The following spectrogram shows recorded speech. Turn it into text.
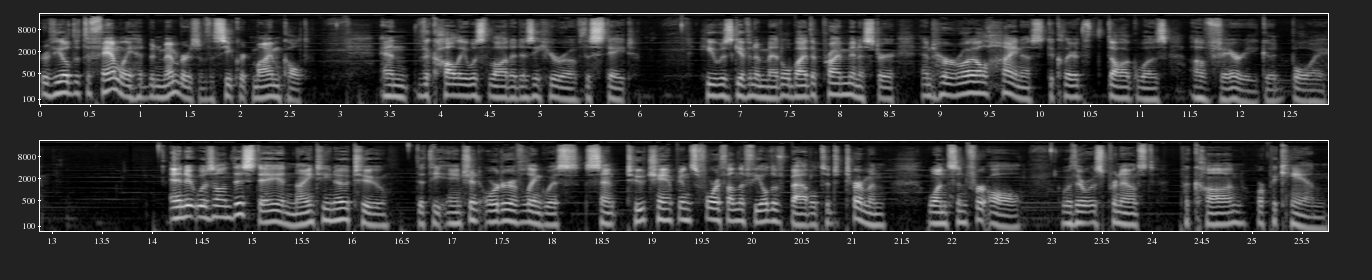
revealed that the family had been members of the secret mime cult and the collie was lauded as a hero of the state. He was given a medal by the Prime Minister, and Her Royal Highness declared that the dog was a very good boy. And it was on this day in 1902 that the Ancient Order of Linguists sent two champions forth on the field of battle to determine, once and for all, whether it was pronounced pecan or pecan.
